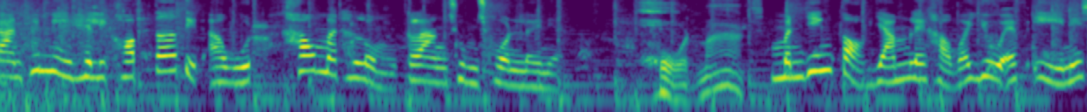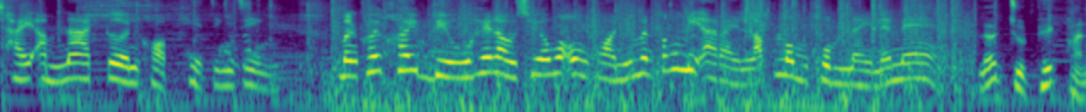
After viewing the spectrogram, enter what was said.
การที่มีเฮลิคอปเตอร์ติดอาวุธเข้ามาถล่มกลางชุมชนเลยเนี่ย โหดมาก มันยิ่งตอกย้ำเลยค่ะว่า UFE นี่ใช้อำนาจเกินขอบเขตจริง ๆ มันค่อยๆ บิวให้เราเชื่อว่าองค์กรนี้มันต้องมีอะไรลับลมคมในแน่แล้วจุดพลิกผัน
